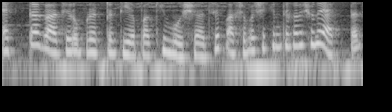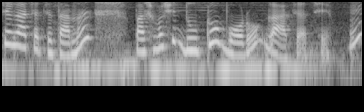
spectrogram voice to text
একটা গাছের ওপর একটা টিয়া পাখি বসে আছে। পাশাপাশি কিন্তু এখানে শুধু একটা যে গাছ আছে তা না, পাশাপাশি দুটো বড় গাছ আছে। হুম?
